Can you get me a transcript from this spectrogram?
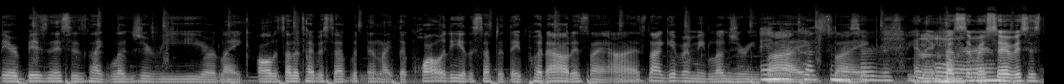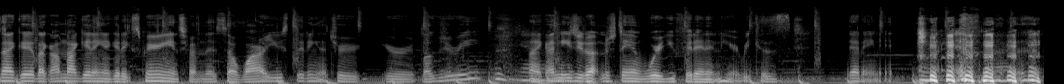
their business is like luxury or like all this other type of stuff, but then like the quality of the stuff that they put out, it's like uh, it's not giving me luxury and vibes. their customer like, service and their customer service is not good. Like I'm not getting a good experience from this. So why are you sitting at your your luxury? Like I need you to understand where you fit in in here because that ain't it.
